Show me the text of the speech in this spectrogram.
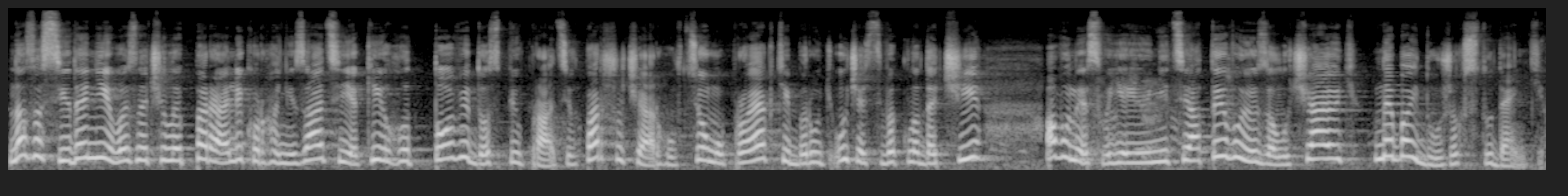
На засіданні визначили перелік організацій, які готові до співпраці. В першу чергу в цьому проєкті беруть участь викладачі, а вони своєю ініціативою залучають небайдужих студентів.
